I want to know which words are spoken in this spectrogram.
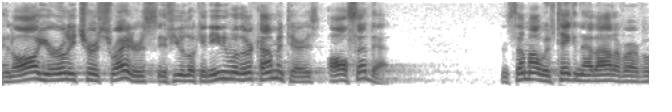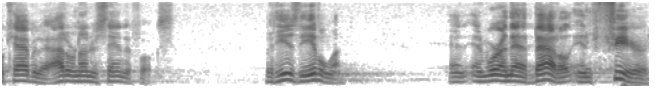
And all your early church writers, if you look at any one of their commentaries, all said that. And somehow we've taken that out of our vocabulary. I don't understand it, folks. But he is the evil one. And, and we're in that battle, and fear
